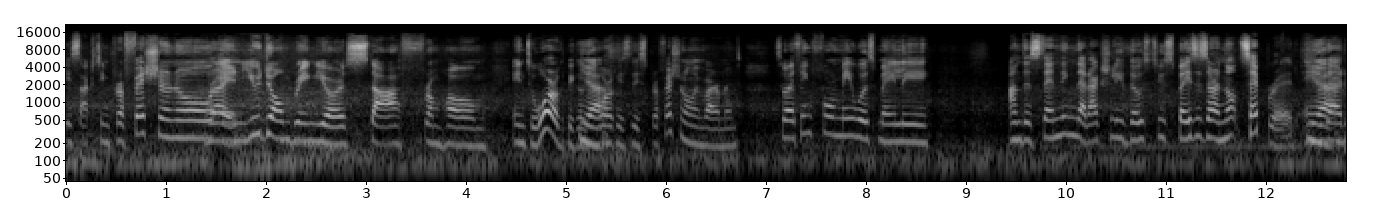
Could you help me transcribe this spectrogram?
is acting professional, Right. and you don't bring your stuff from home into work because Yeah. work is this professional environment. So I think for me was mainly understanding that actually those two spaces are not separate and Yeah. that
